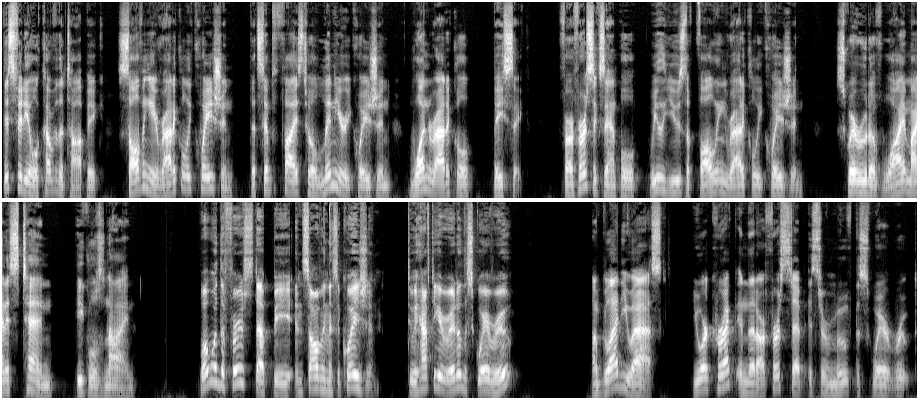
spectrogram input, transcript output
This video will cover the topic solving a radical equation that simplifies to a linear equation one radical basic. For our first example, we will use the following radical equation. Square root of y minus 10 equals 9. What would the first step be in solving this equation? Do we have to get rid of the square root? I'm glad you asked. You are correct in that our first step is to remove the square root.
